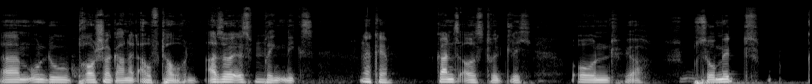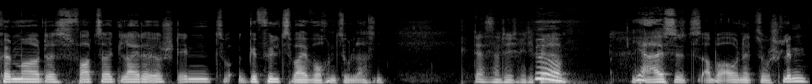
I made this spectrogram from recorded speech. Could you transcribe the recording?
ähm, und du brauchst ja gar nicht auftauchen. Also es Hm. bringt nichts. Okay. Ganz ausdrücklich. Und ja, somit können wir das Fahrzeug leider erst in gefühlt zwei Wochen zulassen. Das ist natürlich richtig Ja. bitter. Ja, ist jetzt aber auch nicht so schlimm.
